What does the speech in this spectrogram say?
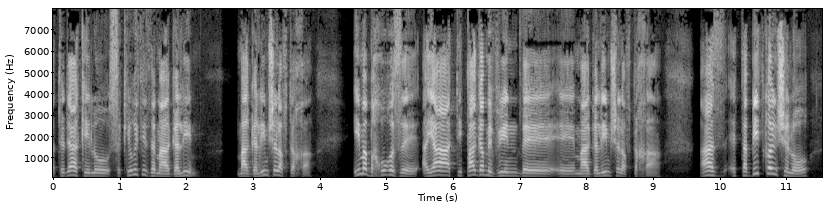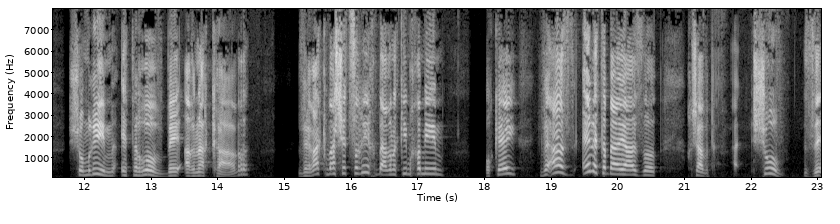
אתה יודע, כאילו, security זה מעגלים, מעגלים של אבטחה. אם הבחור הזה היה טיפה גם מבין במעגלים של אבטחה, אז את הביטקוין שלו שומרים את הרוב בארנק קר, ורק מה שצריך בארנקים חמים, אוקיי? ואז אין את הבעיה הזאת. עכשיו, שוב, זה,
